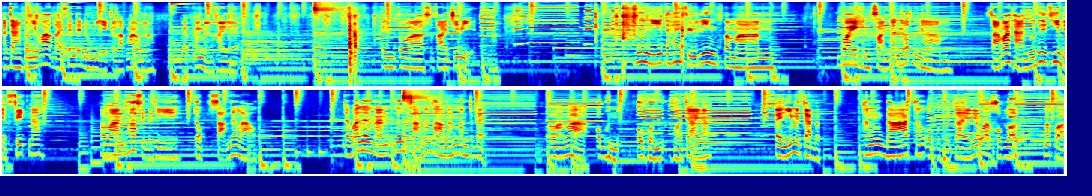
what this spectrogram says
อาจารย์คนนี้วาดลายเส้นได้ดูมีเอกลักษณ์มากเลยนะแบบไม่เหมือนใครเลย เป็นตัวสไตล์จิบินะเรื่องนี้จะให้ฟีลลิ่งประมาณวัยแห่งฝันอันงดงาม สามารถหาดูได้ที่ Netflix นะ ประมาณ 50 นาทีจบ 3 เรื่องราว แต่ว่าเรื่องนั้นเรื่อง 3 เรื่องราวนั้นมันจะแบบประมาณว่าอบอุ่นอบอุ่นหัวใจนะ แต่นี้มันจะแบบทั้งดาร์กทั้งอบอุ่นหัวใจเรียกว่าครบรสมากกว่า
